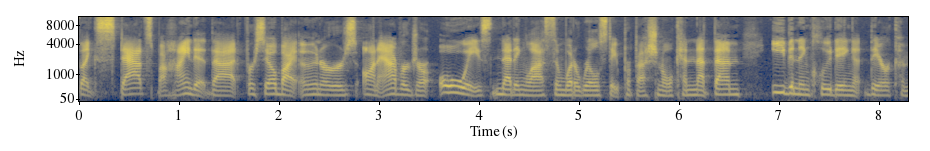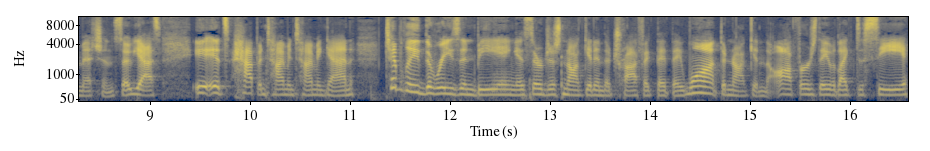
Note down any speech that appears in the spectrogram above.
like stats behind it that for sale by owners on average are always netting less than what a real estate professional can net them, even including their commission. So, yes, it's happened time and time again. Typically, the reason being is they're just not getting the traffic that they want, they're not getting the offers they would like to see.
